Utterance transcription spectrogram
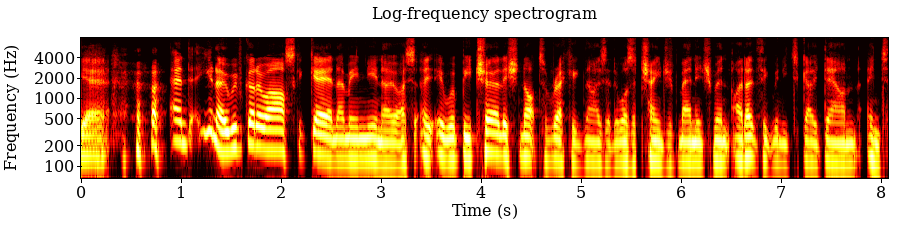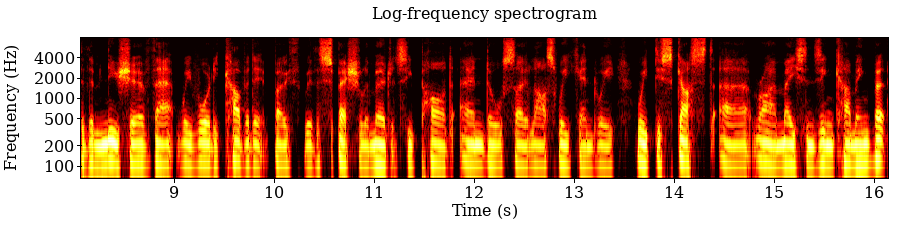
Yeah. and, you know, we've got to ask again. I mean, you know, I s- it would be churlish not to recognise that there was a change of management. I don't think we need to go down into the minutiae of that. We've already covered it both with a special emergency pod and also last weekend we, we discussed uh, Ryan Mason's incoming. But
